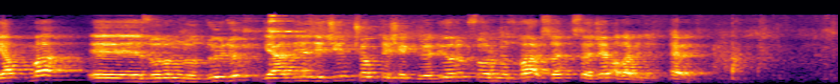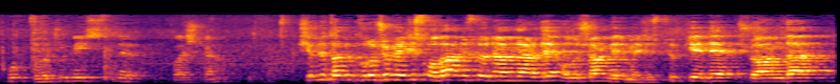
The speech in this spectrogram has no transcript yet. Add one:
yapma e, zorunluluğu duyduk. Geldiğiniz için çok teşekkür ediyorum. Sorunuz varsa kısaca alabilirim. Evet. Bu kurucu meclis ne başkanım? Şimdi tabii kurucu meclis olağanüstü dönemlerde oluşan bir meclis. Türkiye'de şu anda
